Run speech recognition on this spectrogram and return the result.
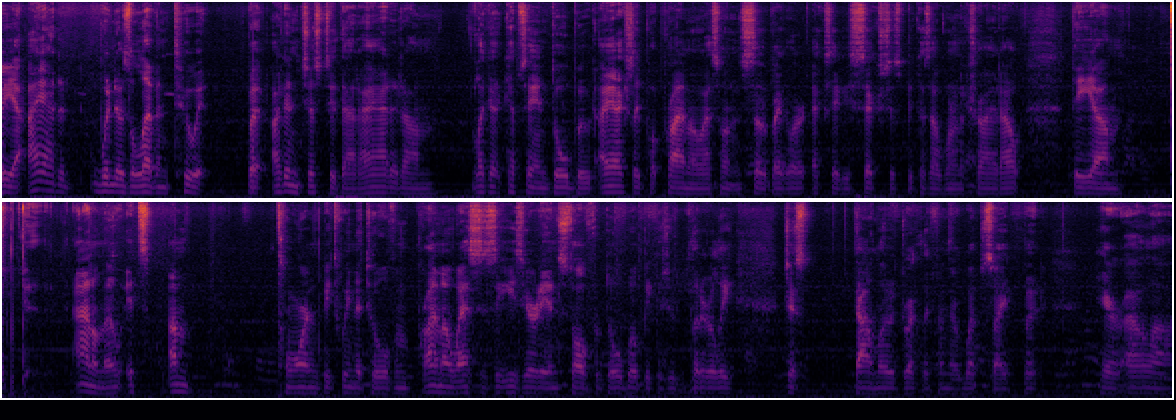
yeah, I added Windows 11 to it, but I didn't just do that. I added um, like I kept saying, dual boot. I actually put Prime OS on instead of regular x86 just because I wanted to try it out. The um, I don't know. It's I'm torn between the two of them. Prime OS is easier to install for dual boot because you literally just download it directly from their website. But here, I'll uh,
